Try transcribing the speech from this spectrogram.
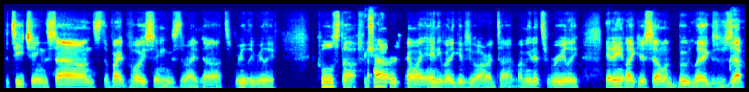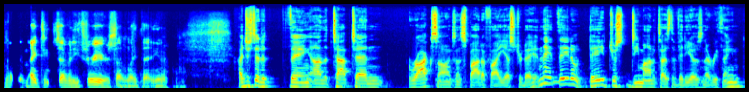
The teaching, the sounds, the right voicings, the right. Oh, it's really, really cool stuff. I don't understand why anybody gives you a hard time. I mean, it's really, it ain't like you're selling bootlegs of Zeppelin in 1973 or something like that, you know. I just did a thing on the top 10 rock songs on Spotify yesterday, and they they don't they just demonetize the videos and everything,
